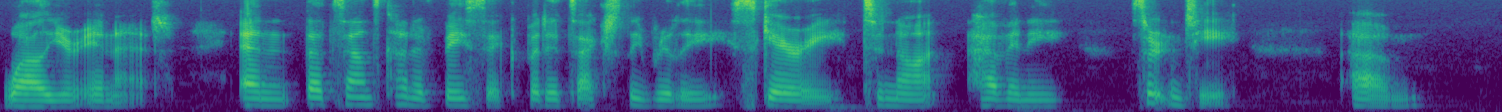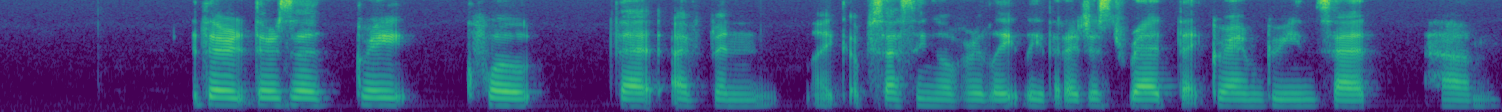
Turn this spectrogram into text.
while you're in it. And that sounds kind of basic, but it's actually really scary to not have any certainty. Um, there, there's a great quote that I've been like obsessing over lately that I just read that Graham Greene said, um,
